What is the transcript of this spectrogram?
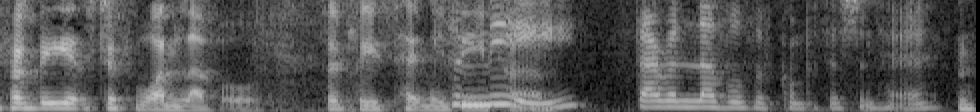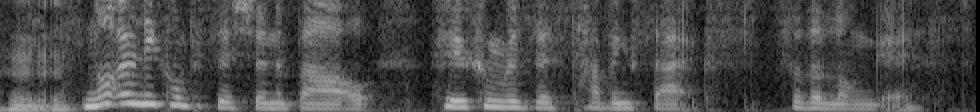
for me, it's just one level. So please take me to deeper. me, there are levels of competition here. Mm-hmm. It's not only competition about who can resist having sex for the longest.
